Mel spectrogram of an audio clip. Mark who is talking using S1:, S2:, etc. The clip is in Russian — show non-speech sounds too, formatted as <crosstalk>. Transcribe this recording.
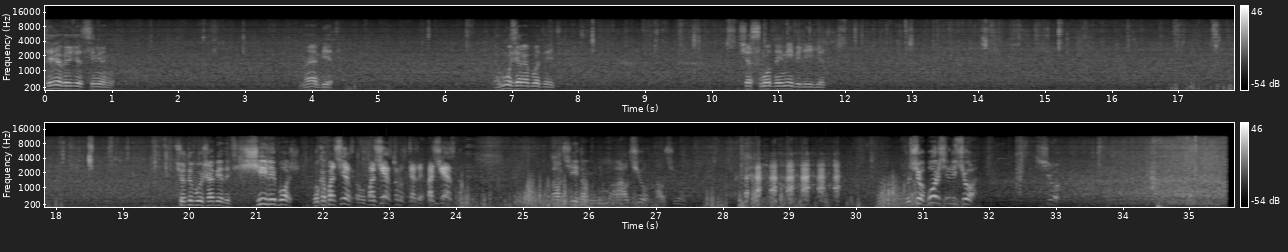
S1: Серега идет с семьями. На обед. В музе работает. Сейчас с модной мебели идет. Что ты будешь обедать? Щи или борщ? Ну-ка по-честному, по-честному скажи, по-честному. Молчи там, молчу, молчу. <laughs> Ну что, борщ или что? Чё?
